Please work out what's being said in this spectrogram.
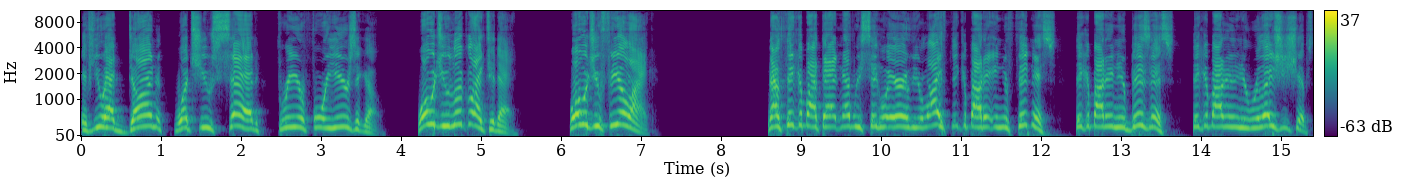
if you had done what you said three or four years ago? What would you look like today? What would you feel like? Now, think about that in every single area of your life. Think about it in your fitness. Think about it in your business. Think about it in your relationships.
